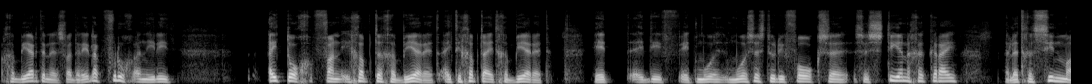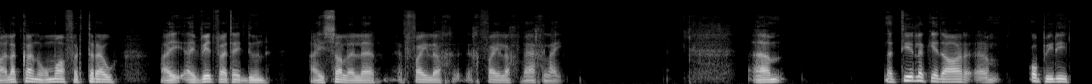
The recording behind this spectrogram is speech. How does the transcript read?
gebeurtenis wat redelik vroeg in hierdie uittog van Egipte gebeur het, uit Egipte uit gebeur het, het het die het Mo, Moses toe die volk se se steen gekry. Hulle het gesien maar hulle kan hom maar vertrou. Hy hy weet wat hy doen. Hy sal hulle veilig veilig weglei. Ehm um, natuurlik het daar ehm um, op hierdie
